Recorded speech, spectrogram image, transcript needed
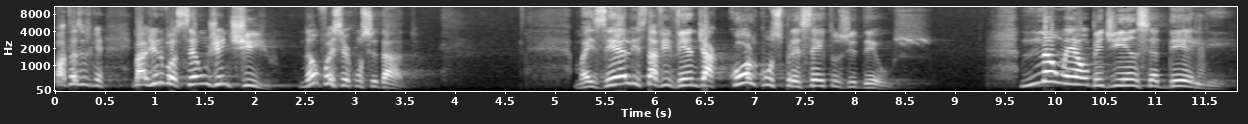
Dizendo imagine você um gentio, não foi circuncidado, mas ele está vivendo de acordo com os preceitos de Deus. Não é a obediência dele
